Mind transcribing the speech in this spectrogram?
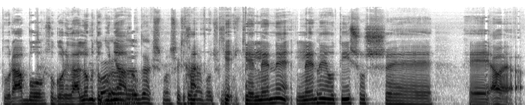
Του Ράμπο στον Κορυδαλό με τον Ωραία, κουνιάδο. εντάξει, μας έχεις Είχα- κάνει φώτιση και, όμως. και λένε, λένε ότι ίσως ε, ε, α,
